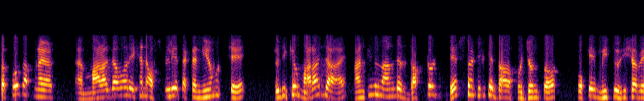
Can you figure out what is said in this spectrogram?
সাপোজ আপনার মারা যাওয়ার এখানে অস্ট্রেলিয়াতে একটা নিয়ম হচ্ছে যদি কেউ মারা যায় until unless doctor death certificate দেওয়া পর্যন্ত ওকে মৃত্যু হিসাবে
